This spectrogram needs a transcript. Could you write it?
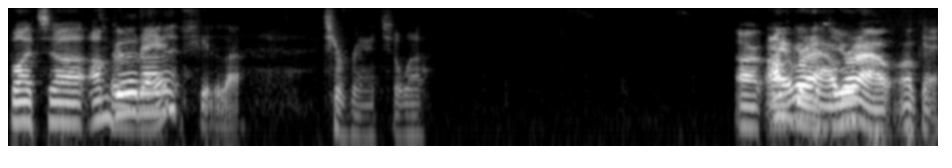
But uh, I'm good on it. Tarantula. Tarantula. All right, All right, we're out. We're out. Okay.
